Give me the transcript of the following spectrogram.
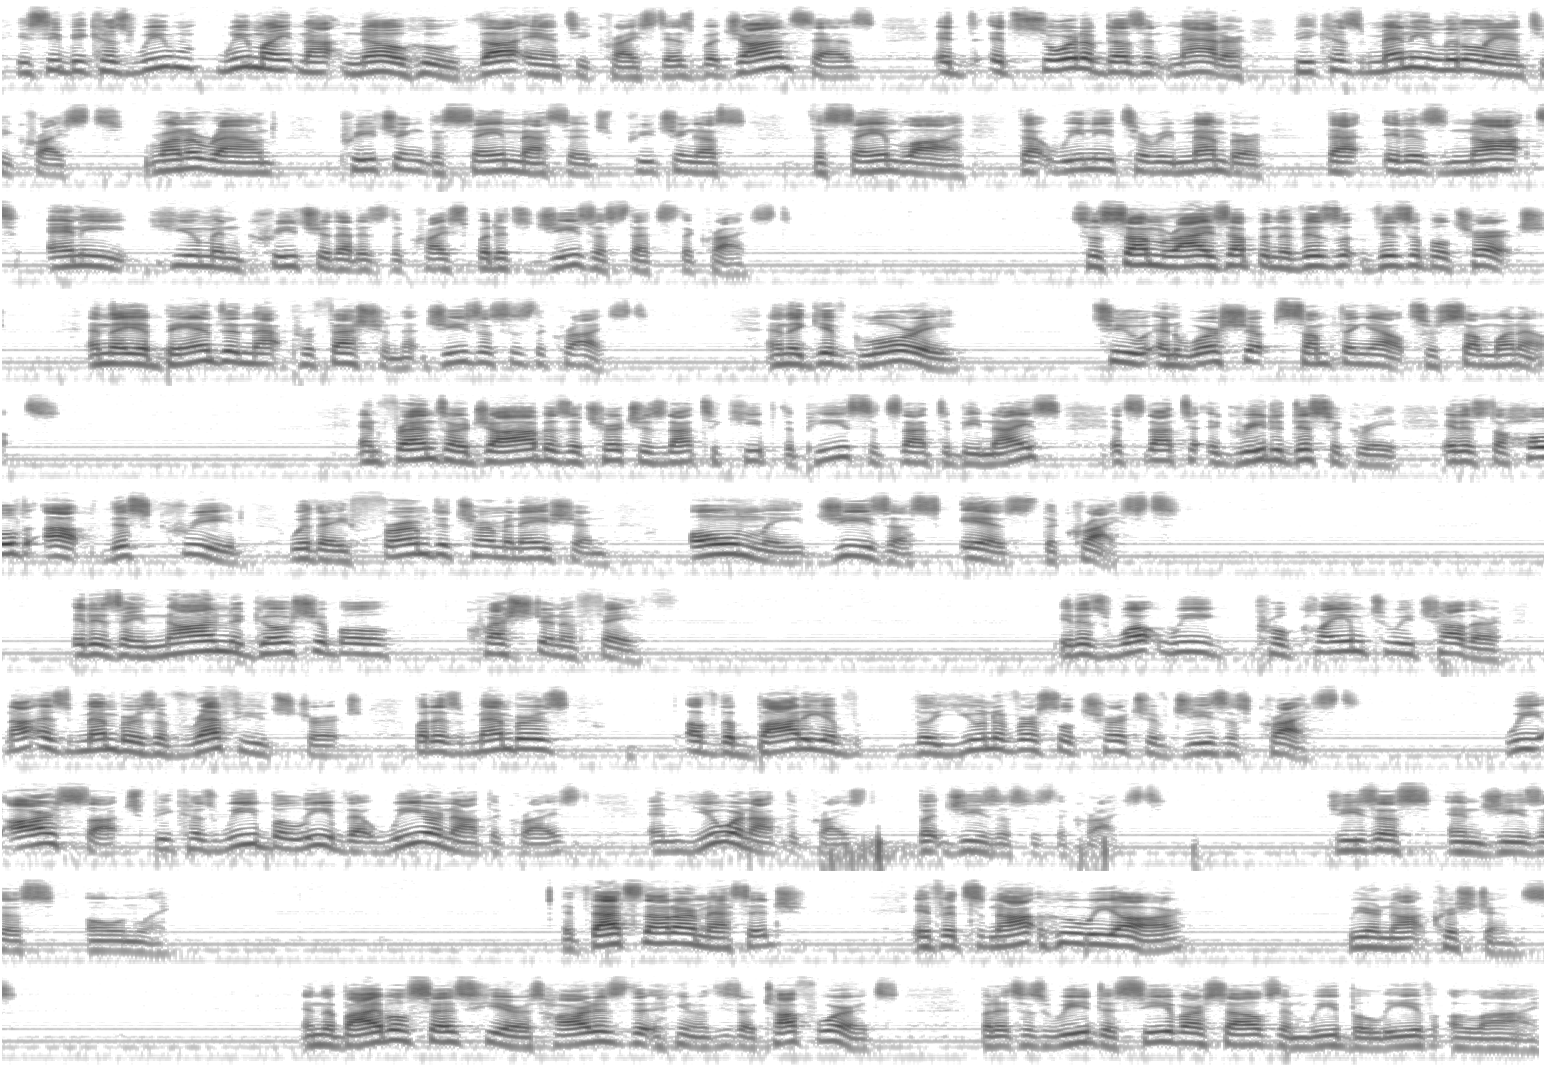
You see, because we, we might not know who the Antichrist is, but John says it, it sort of doesn't matter because many little Antichrists run around preaching the same message, preaching us the same lie, that we need to remember that it is not any human creature that is the Christ, but it's Jesus that's the Christ. So some rise up in the vis- visible church and they abandon that profession that Jesus is the Christ and they give glory to and worship something else or someone else. And friends, our job as a church is not to keep the peace, it's not to be nice, it's not to agree to disagree. It is to hold up this creed with a firm determination only Jesus is the Christ. It is a non negotiable question of faith. It is what we proclaim to each other, not as members of Refuge Church, but as members of the body of the universal church of Jesus Christ. We are such because we believe that we are not the Christ and you are not the Christ, but Jesus is the Christ. Jesus and Jesus only. If that's not our message, if it's not who we are, we are not Christians. And the Bible says here, as hard as the, you know, these are tough words, but it says we deceive ourselves and we believe a lie.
